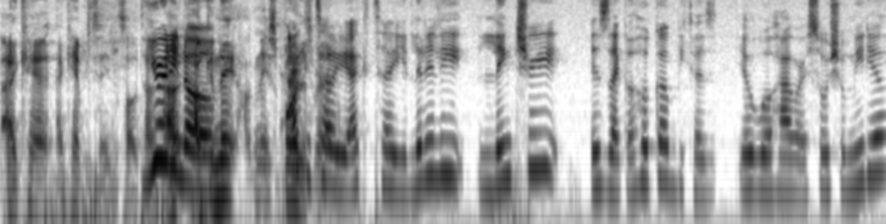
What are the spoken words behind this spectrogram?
I can't, I can't be saying this all the time. You already how, How know. can they, how can they support I us, could man? tell you. I can tell you. Literally, Linktree is like a hookup because it will have our social media.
